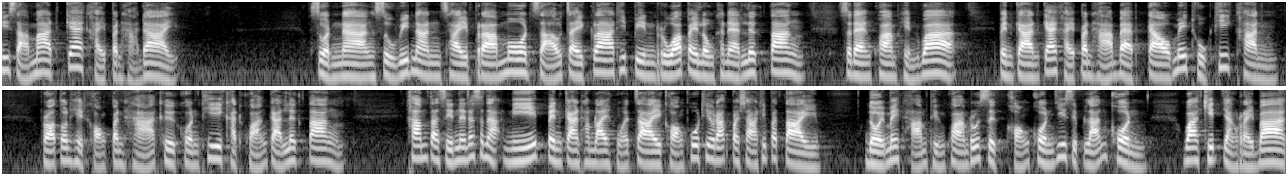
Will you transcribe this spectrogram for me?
ที่สามารถแก้ไขปัญหาได้ ส่วนนางสุวินันชัยปราโมทสาวใจกล้าที่ปีนรั้วไปลงคะแนนเลือกตั้ง แสดงความเห็นว่าเป็นการแก้ไขปัญหาแบบเก่าไม่ถูกที่คัน เพราะต้นเหตุของปัญหาคือคนที่ขัดขวางการเลือกตั้ง คำตัดสินในลักษณะนี้เป็นการทำลายหัวใจของผู้ที่รักประชาธิปไตย โดยไม่ถามถึงความรู้สึกของคน 20 ล้านคน ว่าคิดอย่างไรบ้าง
